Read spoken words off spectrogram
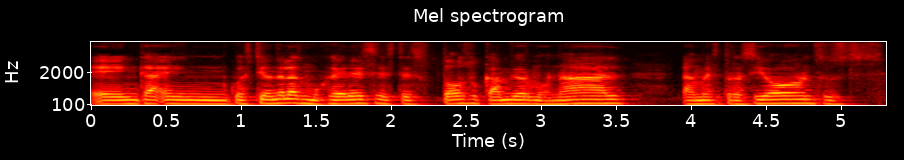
en, cuestión de las mujeres, este, todo su cambio hormonal, la menstruación, sus,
